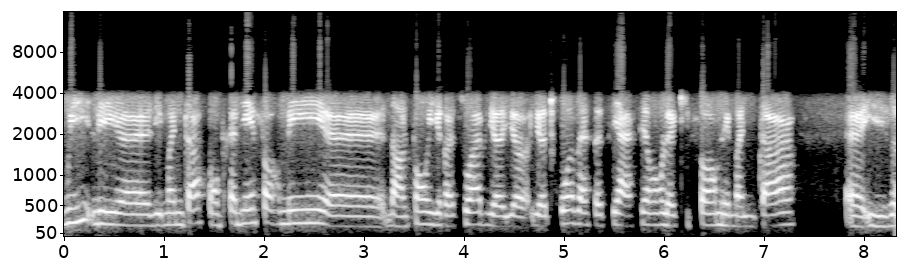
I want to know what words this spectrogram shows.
oui, les, euh, les moniteurs sont très bien formés. Euh, dans le fond, ils reçoivent, il y a, il y a, trois associations là, qui forment les moniteurs. Ils,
